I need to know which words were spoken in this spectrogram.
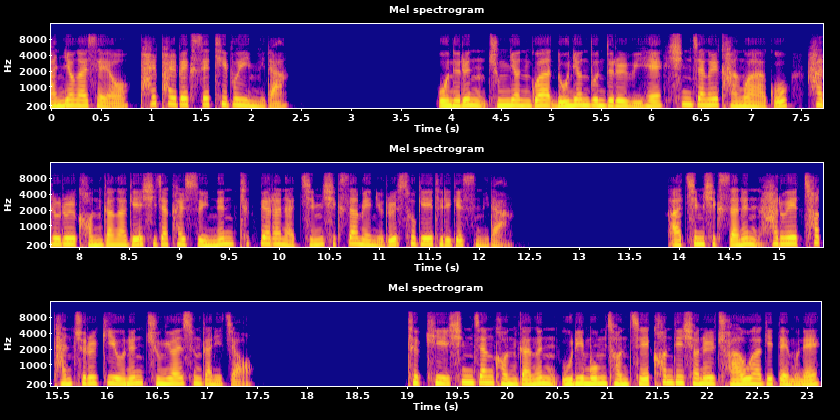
안녕하세요. 8800세 TV입니다. 오늘은 중년과 노년분들을 위해 심장을 강화하고 하루를 건강하게 시작할 수 있는 특별한 아침 식사 메뉴를 소개해 드리겠습니다. 아침 식사는 하루의 첫 단추를 끼우는 중요한 순간이죠. 특히 심장 건강은 우리 몸 전체의 컨디션을 좌우하기 때문에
